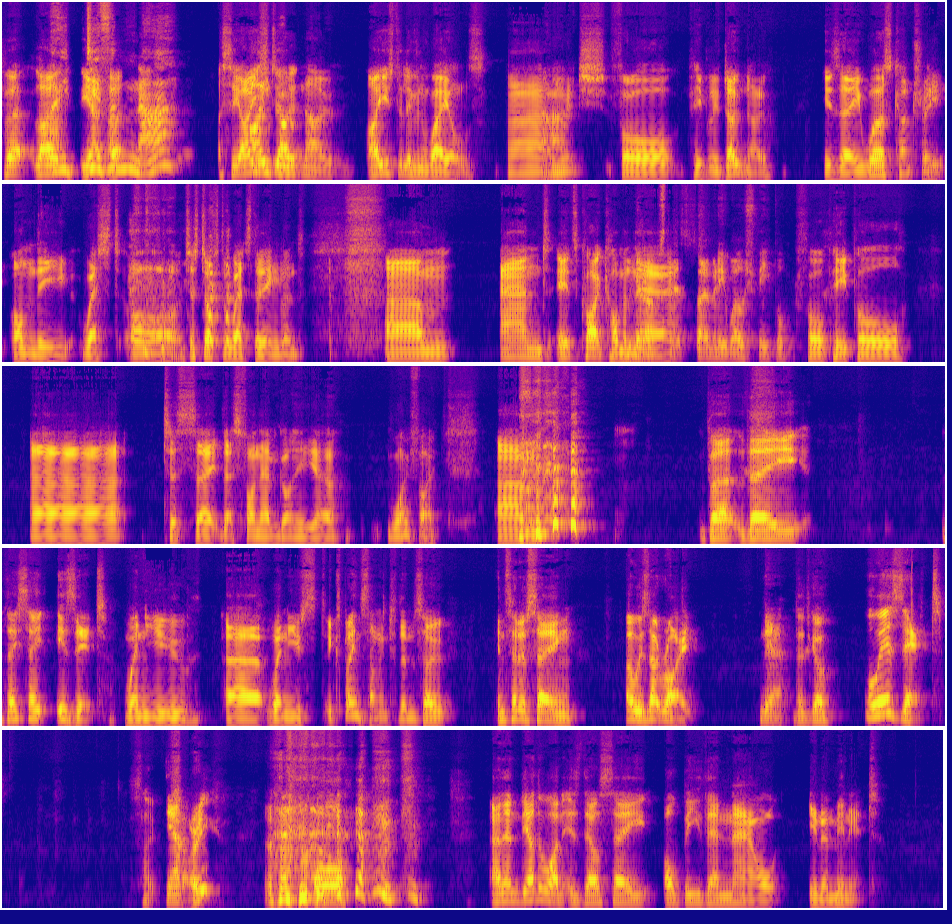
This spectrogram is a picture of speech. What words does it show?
but like, I yeah, didn't nah. See, I I to don't li- know. I used to live in Wales, um, Uh-huh. which, for people who don't know, is a worse country on the west or just off the west of England. Um, and it's quite common there so many Welsh people. for people uh, to say that's fine. They haven't got any uh, Wi-Fi, um, but they they say "is it" when you uh, when you explain something to them. So instead of saying "oh, is that right," Yeah. they go "oh, is it?" It's like Yep. sorry. or, and then the other one is they'll say, "I'll be there now in a minute,"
